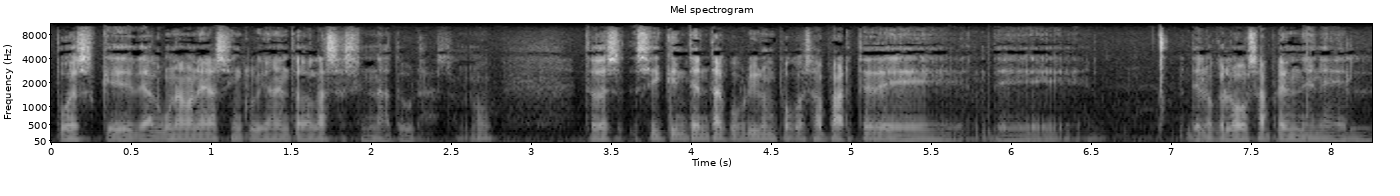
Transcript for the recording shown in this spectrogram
pues que de alguna manera se incluyan en todas las asignaturas, ¿no? Entonces sí que intenta cubrir un poco esa parte de, de, de lo que luego se aprende en el,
